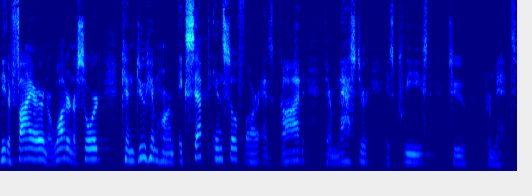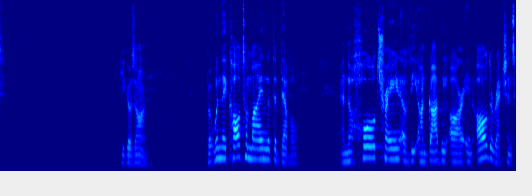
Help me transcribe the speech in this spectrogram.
neither fire nor water nor sword can do him harm, except insofar as God, their master, is pleased to permit. He goes on. But when they call to mind that the devil and the whole train of the ungodly are in all directions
